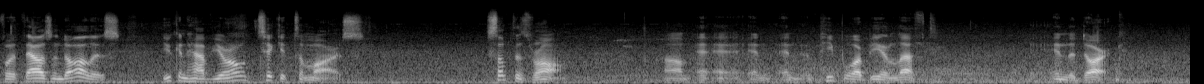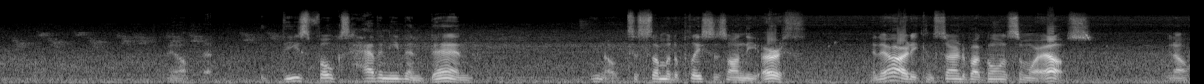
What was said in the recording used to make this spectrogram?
for a thousand dollars you can have your own ticket to Mars. Something's wrong, um, and, and, and, and people are being left in the dark. You know, these folks haven't even been, you know, to some of the places on the earth, and they're already concerned about going somewhere else. You know,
